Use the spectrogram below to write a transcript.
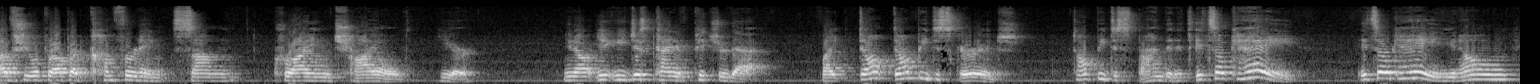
of Srila Prabhupada comforting some crying child here. You know, you, you just kind of picture that. Like, don't don't be discouraged. Don't be despondent. It's it's okay. It's okay, you know.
